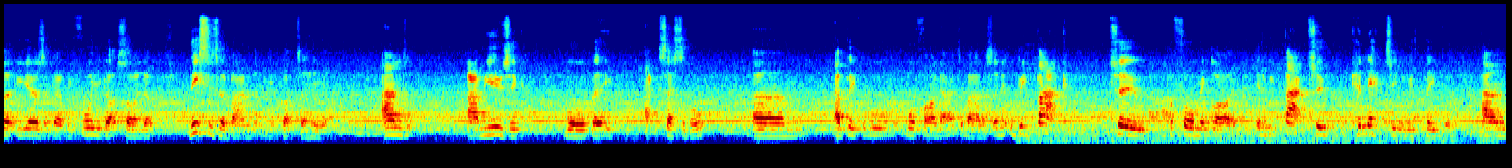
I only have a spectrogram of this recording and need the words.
30 years ago before you got signed up. This is a band that got to hear. And our music will be accessible um, and people will, will find out about us. And it will be back to performing live. It'll be back to connecting with people and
